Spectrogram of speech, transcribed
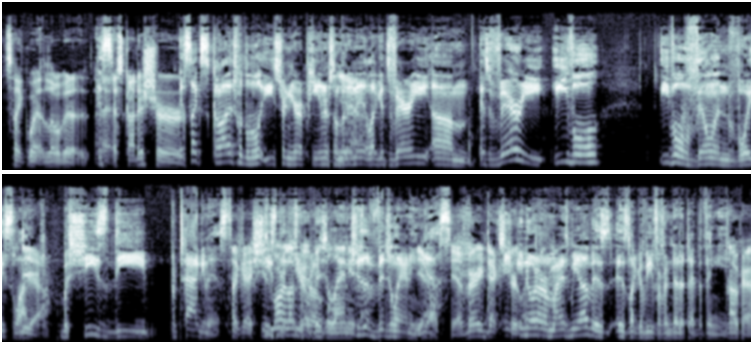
it's like what a little bit It's- uh, Scottish or it's like Scottish with a little Eastern European or something in it. Like it's very um, it's very evil, evil villain voice like. Yeah. but she's the protagonist. Like uh, a- she's more or less like a vigilante, She's though. a vigilante. yeah, Yes. yeah, very Dexter. You know what it reminds me of is is like a V for Vendetta type of thingy. Okay.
